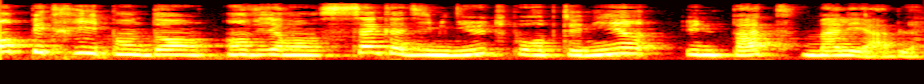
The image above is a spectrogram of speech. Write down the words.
On pétrit pendant environ 5 à 10 minutes pour obtenir une pâte malléable.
